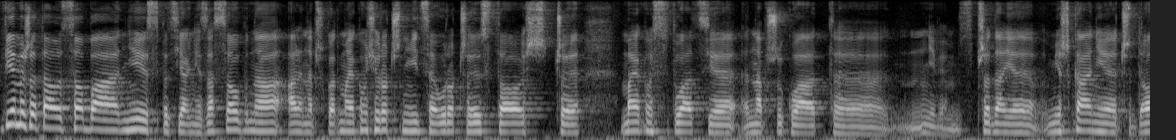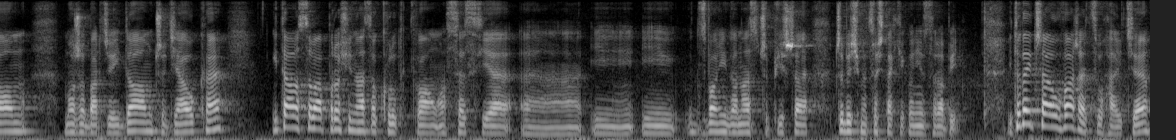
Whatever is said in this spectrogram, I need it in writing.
Wiemy, że ta osoba nie jest specjalnie zasobna, ale na przykład ma jakąś rocznicę, uroczystość, czy ma jakąś sytuację, na przykład, e, nie wiem, sprzedaje mieszkanie czy dom, może bardziej dom czy działkę i ta osoba prosi nas o krótką sesję e, i, i dzwoni do nas, czy pisze, czy byśmy coś takiego nie zrobili. I tutaj trzeba uważać, słuchajcie,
